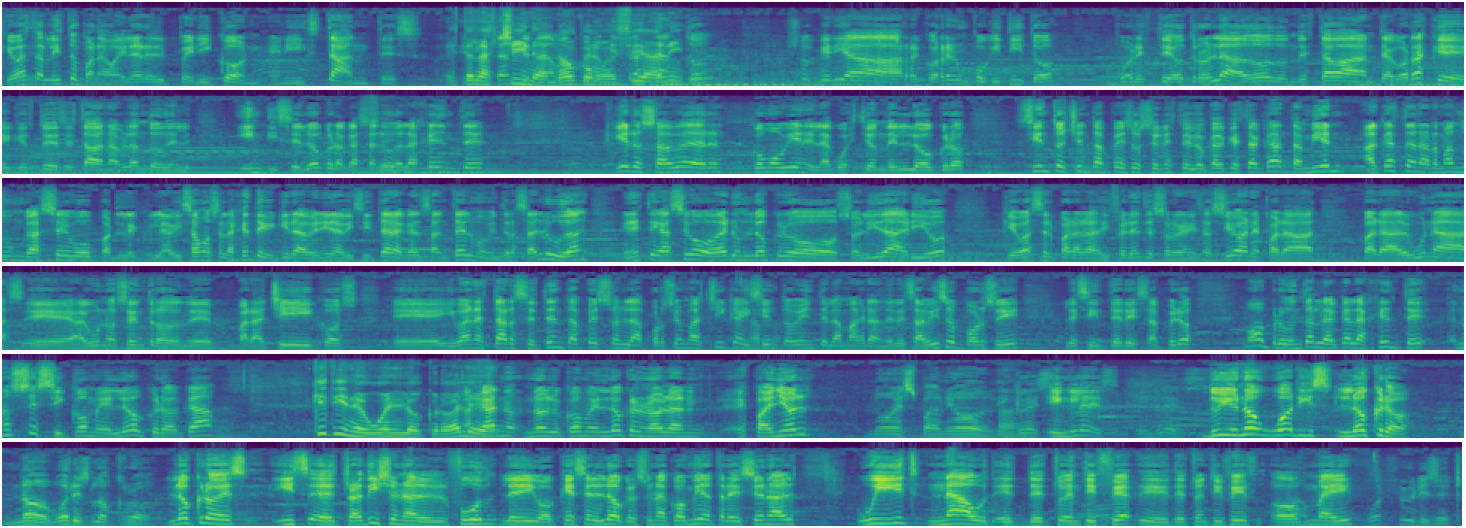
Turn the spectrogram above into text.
Que va a estar listo para bailar el pericón en instantes. Están En las chinas, ¿no? Como decía tanto, yo quería recorrer un poquitito por este otro lado, donde estaban, ¿te acordás que, que ustedes estaban hablando del índice locro? Acá saludo a la gente. Quiero saber cómo viene la cuestión del locro. 180 pesos en este local que está acá. También acá están armando un gazebo. Para, le, le avisamos a la gente que quiera venir a visitar acá en San Telmo mientras saludan. En este gazebo va a haber un locro solidario que va a ser para las diferentes organizaciones, para, para algunas, eh, algunos centros donde para chicos. eh, y van a estar 70 pesos la porción más chica y 120 la más grande. Les aviso por si les interesa. Pero vamos a preguntarle acá a la gente. No sé si come locro acá. ¿Qué tiene el buen locro, Ale? Acá no, no lo comen locro, no hablan español. No español, inglés. Inglés. Inglés. Do you know what is locro? No, what is locro? Locro es is a traditional food, le digo, que es el locro, es una comida tradicional. We eat now eh, the 25th, eh, the 25th of May. What food is it?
